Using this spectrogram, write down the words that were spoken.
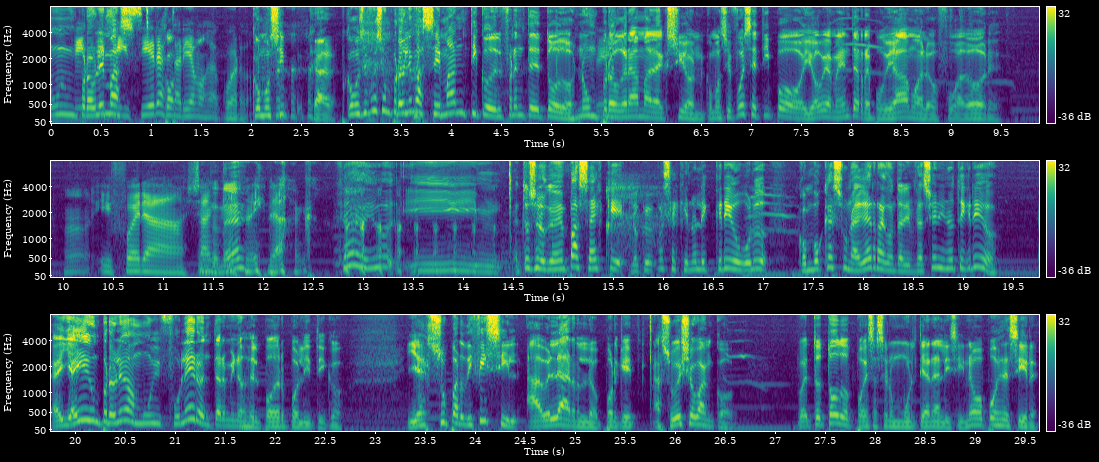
un Sí, problema. Si se hiciera, co- estaríamos de acuerdo. como si, Claro. como si fuese un problema semántico del frente de todos, no un Sí. programa de acción. Como si fuese tipo, y obviamente repudiábamos a los jugadores. Ah, Y fuera Yankee ¿Entendés? de Irak. Claro, digo, y entonces lo que me pasa es que lo que me pasa es que no le creo, boludo. Convocás una guerra contra la inflación y no te creo. Eh, Y ahí hay un problema muy fulero en términos del poder político. Y es súper difícil hablarlo, porque a su vez yo banco. Todo puedes hacer un multianálisis, ¿no? Vos puedes decir,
